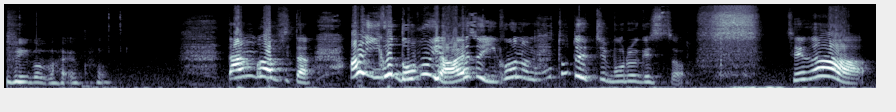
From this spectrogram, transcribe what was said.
이거 말고 딴 거 합시다. 아 이거 너무 야해서 이거는 해도 될지 모르겠어. 제가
